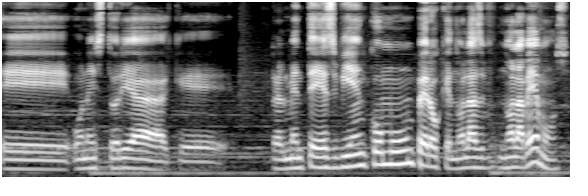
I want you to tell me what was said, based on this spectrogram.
eh, una historia que realmente es bien común, pero que no, las, no la vemos.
